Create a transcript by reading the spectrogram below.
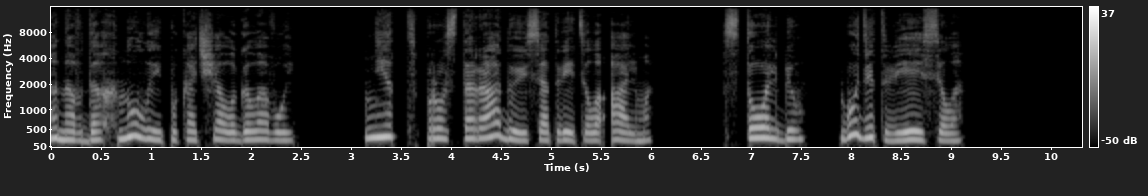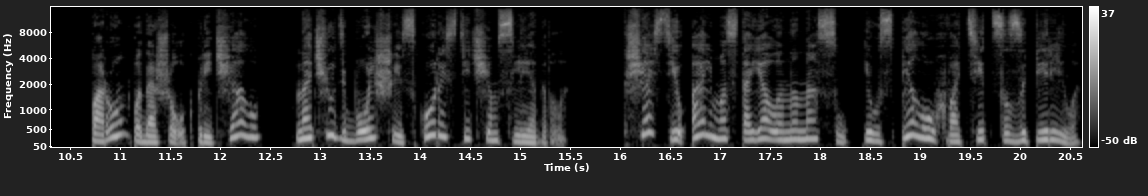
Она вдохнула и покачала головой. «Нет, просто радуюсь», — ответила Альма. «Стольбю, будет весело». Паром подошел к причалу на чуть большей скорости, чем следовало. К счастью, Альма стояла на носу и успела ухватиться за перила,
